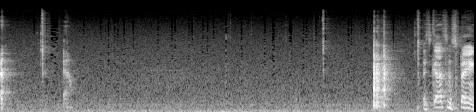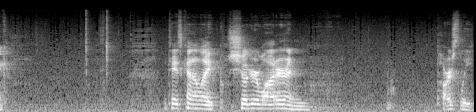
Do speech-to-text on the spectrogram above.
It's got some spank. It tastes kind of like sugar water and parsley.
